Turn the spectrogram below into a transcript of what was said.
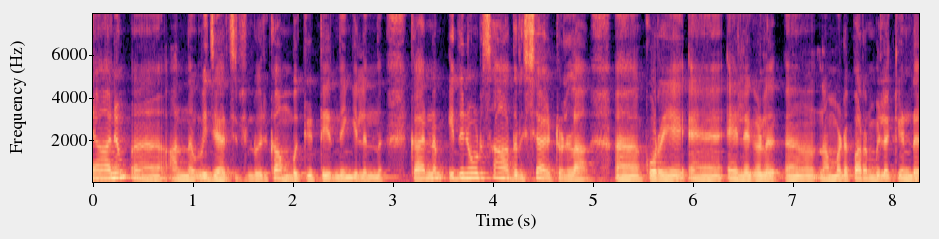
ഞാനും അന്ന് വിചാരിച്ചിട്ടുണ്ട് ഒരു കമ്പ് കിട്ടിയിരുന്നെങ്കിൽ എന്ന്. കാരണം ഇതിനോട് സാദൃശ്യമായിട്ടുള്ള കുറേ ഇലകൾ നമ്മുടെ പറമ്പിലൊക്കെ ഉണ്ട്.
